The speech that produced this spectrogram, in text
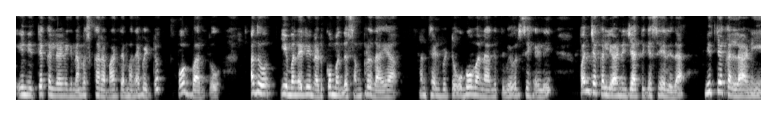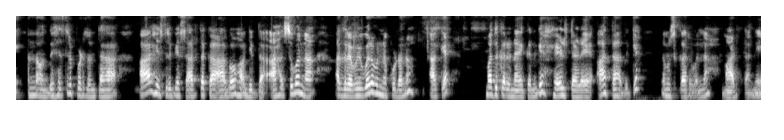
ಈ ನಿತ್ಯ ಕಲ್ಯಾಣಿಗೆ ನಮಸ್ಕಾರ ಮಾಡದೆ ಮನೆ ಬಿಟ್ಟು ಹೋಗಬಾರ್ದು. ಅದು ಈ ಮನೆಯಲ್ಲಿ ನಡ್ಕೊಂಬಂದ ಸಂಪ್ರದಾಯ ಅಂತ ಹೇಳಿಬಿಟ್ಟು ಒಬ್ಬೊಬ್ಬನಾಗುತ್ತೆ ವಿವರಿಸಿ ಹೇಳಿ. ಪಂಚ ಕಲ್ಯಾಣಿ ಜಾತಿಗೆ ಸೇರಿದ ನಿತ್ಯ ಕಲ್ಯಾಣಿ ಅನ್ನೋ ಒಂದು ಹೆಸರು ಪಡೆದಂತಹ ಆ ಹೆಸರಿಗೆ ಸಾರ್ಥಕ ಆಗೋ ಹಾಗಿದ್ದ ಆ ಹಸುವನ್ನ ಅದರ ವಿವರವನ್ನು ಕೂಡ ಆಕೆ ಮಧುಕರ ನಾಯಕನಿಗೆ ಹೇಳ್ತಾಳೆ. ಆತ ಅದಕ್ಕೆ ನಮಸ್ಕಾರವನ್ನು ಮಾಡ್ತಾನೆ.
